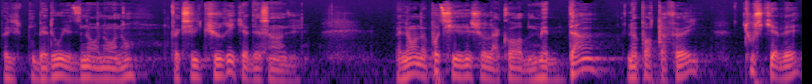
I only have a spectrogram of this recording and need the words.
Puis le bédo, il a dit non, non, non. Fait que c'est le curé qui a descendu. Mais là, on n'a pas tiré sur la corde. Mais dans le portefeuille, tout ce qu'il y avait,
